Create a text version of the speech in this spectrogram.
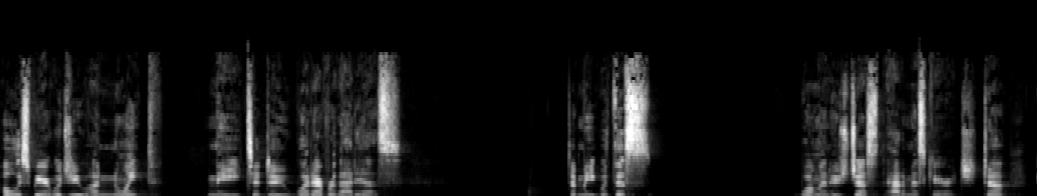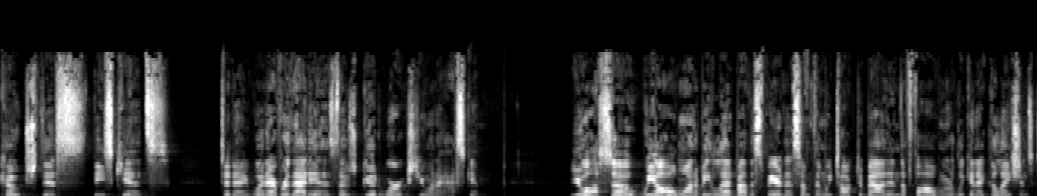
Holy Spirit, would you anoint me to do whatever that is? To meet with this woman who's just had a miscarriage, to coach this, these kids today. Whatever that is, those good works, you want to ask Him. You also, we all want to be led by the Spirit. That's something we talked about in the fall when we were looking at Galatians.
